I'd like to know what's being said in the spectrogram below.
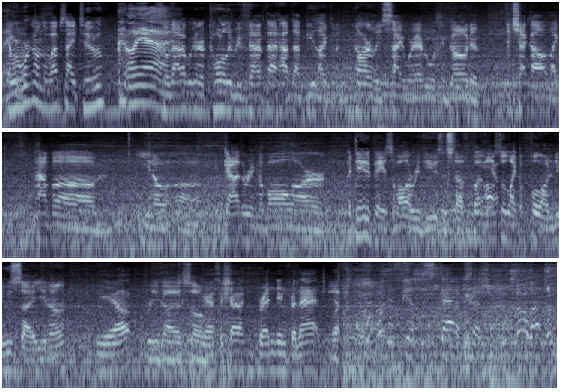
and we're working on the website too. oh yeah. So that we're gonna totally revamp that, have that be like a gnarly site where everyone can go to to check out, like have a you know a gathering of all our a database of all our reviews and stuff, but Yep. also like a full on news site, you know, Yep. for you guys. So Yeah. So shout out to Brendan for that. Yeah. What is the stat obsession? No, that, that,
